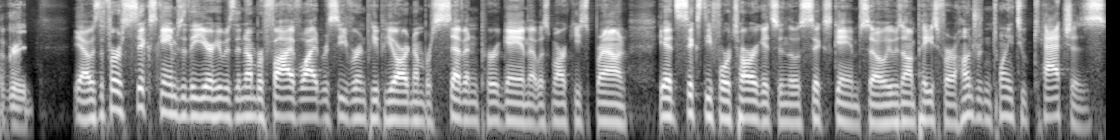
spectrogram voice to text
Agreed. Yeah, it was the first six games of the year. He was the number five wide receiver in PPR, number seven per game. That was Marquise Brown. He had 64 targets in those six games, so he was on pace for 122 catches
